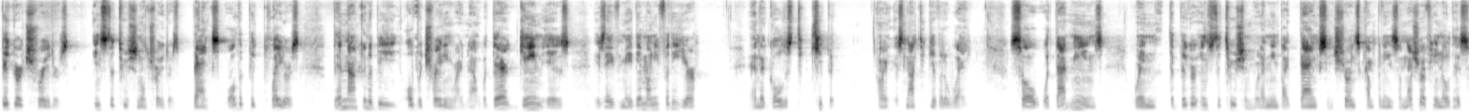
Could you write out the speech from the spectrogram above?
bigger traders, institutional traders, banks, all the big players, they're not going to be over trading right now. What their game is is they've made their money for the year, and their goal is to keep it. All right, it's not to give it away. So what that means when the bigger institution, what I mean by banks, insurance companies, I'm not sure if you know this,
